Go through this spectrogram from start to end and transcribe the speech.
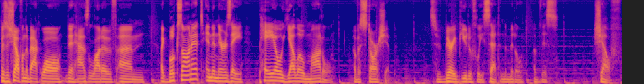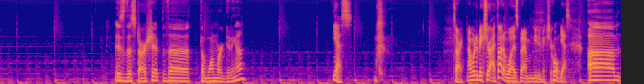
There's a shelf on the back wall that has a lot of um, like books on it, and then there's a pale yellow model of a starship. It's very beautifully set in the middle of this shelf. Is the starship the the one we're getting on? Yes. Sorry, I wanted to make sure. I thought it was, but I need to make sure. Cool. Yes. Um,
